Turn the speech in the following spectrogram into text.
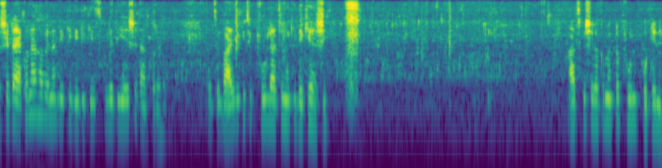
সেটা এখন আর হবে না। দেখি দিদিকে স্কুলে দিয়ে এসে তারপরে হবে। তো হচ্ছে বাইরে কিছু ফুল আছে নাকি দেখে আসি। আজকে সেরকম একটা ফুল ফোটেনি।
